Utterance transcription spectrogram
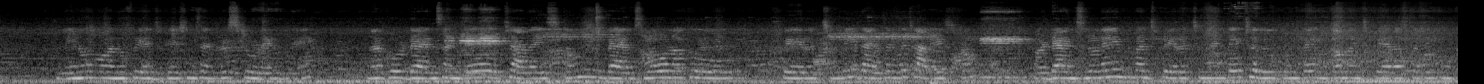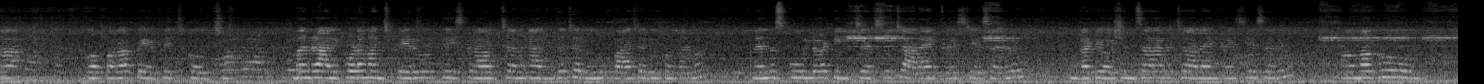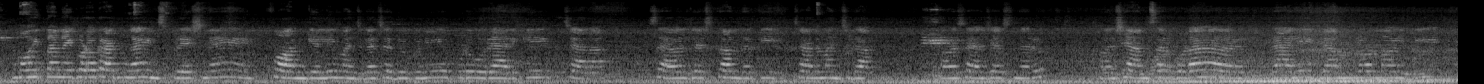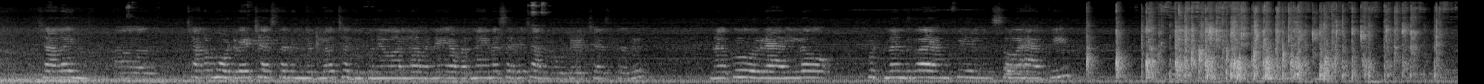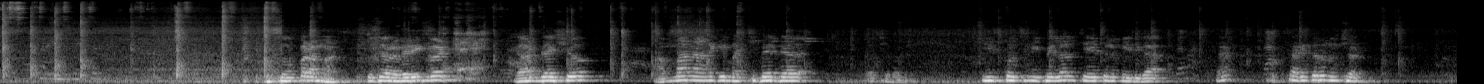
నేను అనుప్రి ఎడ్యుకేషన్ సెంటర్ స్టూడెంట్ని. నాకు డ్యాన్స్ అంటే చాలా ఇష్టం. డ్యాన్స్లో నాకు పేరు వచ్చింది డ్యాన్స్ అంటే చాలా ఇష్టం. ఆ డ్యాన్స్లోనే ఇంత మంచి పేరు వచ్చిందంటే చదువుకుంటే ఇంకా మంచి పేరు వస్తుంది ఇంకా గొప్పగా పేరు తెచ్చుకోవచ్చు. మన రాలికి కూడా మంచి పేరు తీసుకురావచ్చు అని కారణంతో చదువు బాగా చదువుకున్నాను. నన్ను స్కూల్లో టీచర్స్ చాలా ఎంకరేజ్ చేశారు. ఇంకా ట్యూషన్ సార్ చాలా ఎంకరేజ్ చేశారు. మాకు మోహిత్ అన్నయ్య కూడా ఒక రకంగా ఇన్స్పిరేషనే ఫారెన్కి వెళ్ళి మంచిగా చదువుకుని ఇప్పుడు ర్యాలీకి చాలా సేవలు చేస్తూ అందరికీ చాలా మంచిగా సేవలు చేస్తున్నారు. శ్యామ్ సార్ కూడా ర్యాలీ గ్రామంలో ఉన్న వాళ్ళకి చాలా మోటివేట్ చేస్తారు ఇందులో చదువుకునే వాళ్ళు అవన్నీ. ఎవరినైనా సరే చాలా మోటివేట్ చేస్తారు. నాకు ర్యాలీలో పుట్టినందుకు I'm feel so happy super అమ్మా. కూర్చోరు very good god bless you అమ్మా నాన్నకి మంచి పేరు తీసుకొచ్చి నీ పిల్లల చేతుల మీదుగా సరిద్దరు ఒకసారి నుంచోండి.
